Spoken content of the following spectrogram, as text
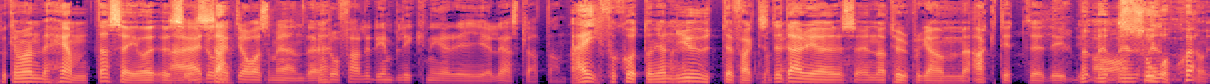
Då kan man hämta sig och... Nej, då vet jag vad som händer. Då faller din blick ner i läsplattan. Nej, för sjutton, jag njuter faktiskt. Det där är naturprogramaktigt. Det, det, Men- ja, men- så men- skönt.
